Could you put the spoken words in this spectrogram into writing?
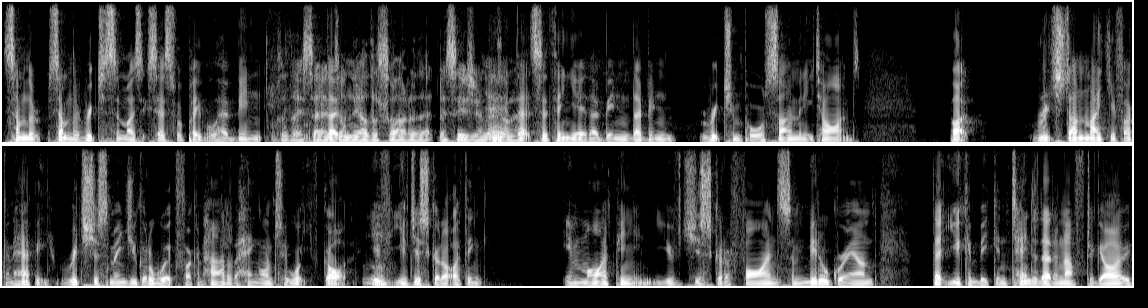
some of the some of the richest and most successful people have been Because they say They- it's on the other side of that decision, yeah, isn't it? that's the thing. Yeah, they've been they've been rich and poor so many times, but rich doesn't make you fucking happy. Rich just means you've got to work fucking harder to hang on to what you've got. You've mm. you've just got to. I think, in my opinion, you've just got to find some middle ground that you can be contented at enough to go.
